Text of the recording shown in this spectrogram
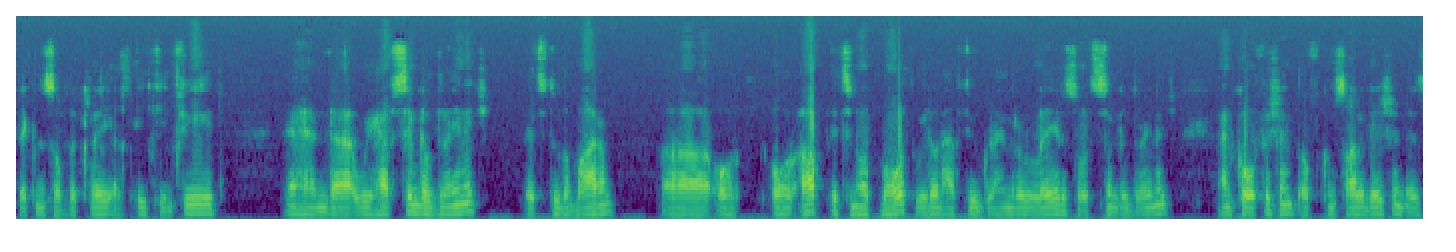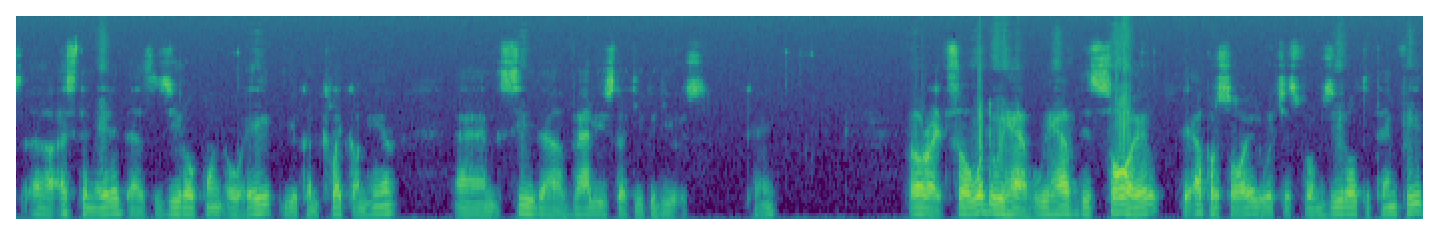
thickness of the clay as 18 feet. And uh, we have single drainage. It's to the bottom uh, or or up. It's not both. We don't have two granular layers so it's single drainage. And coefficient of consolidation is uh, estimated as 0.08 you can click on here and see the values that you could use okay all right so what do we have? We have this soil the upper soil which is from 0 to 10 feet.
